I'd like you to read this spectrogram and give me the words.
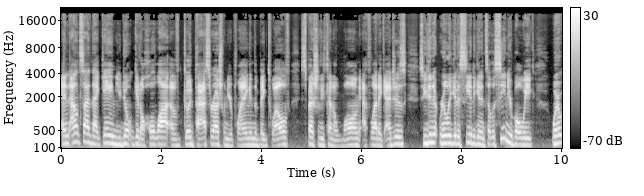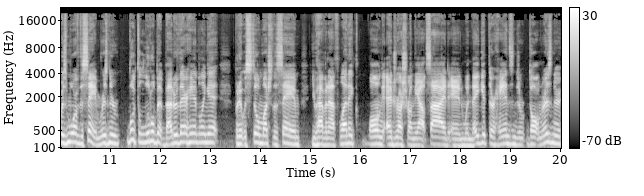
And outside that game, you don't get a whole lot of good pass rush when you're playing in the Big 12, especially these kind of long athletic edges. So you didn't really get to see it again until the Senior Bowl week, where it was more of the same. Risner looked a little bit better there handling it, but it was still much the same. You have an athletic, long edge rusher on the outside, and when they get their hands into Dalton Risner,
